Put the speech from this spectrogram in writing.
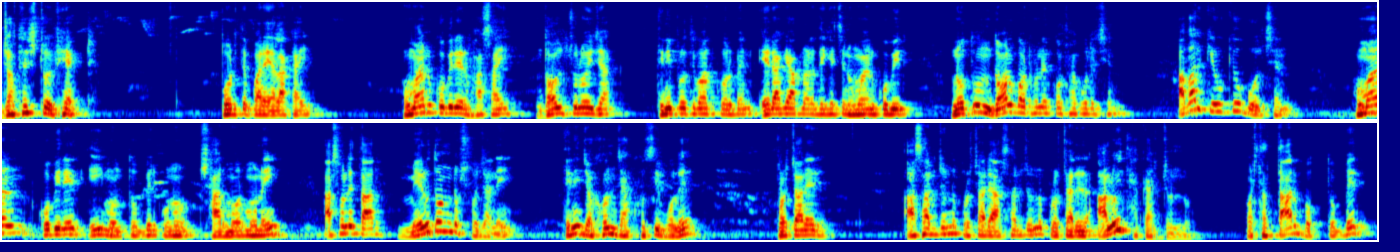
যথেষ্ট ইফেক্ট পড়তে পারে এলাকায়। হুমায়ুন কবিরের ভাষায় দল চুলোই যাক, তিনি প্রতিবাদ করবেন। এর আগে আপনারা দেখেছেন হুমায়ুন কবির নতুন দল গঠনের কথা বলেছেন। আবার কেউ কেউ বলছেন, হুমায়ুন কবিরের এই মন্তব্যের কোনো সারমর্ম নেই। আসলে তার মেরুদণ্ড সোজা নেই। তিনি যখন যা খুশি বলে প্রচারের আসার জন্য, প্রচারে আসার জন্য, প্রচারের আলোয় থাকার জন্য। অর্থাৎ তার বক্তব্যের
